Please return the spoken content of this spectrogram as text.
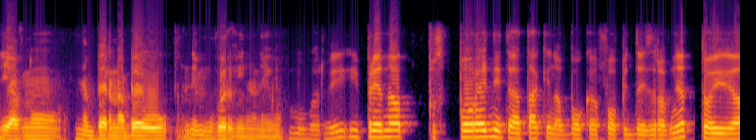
явно на Бернабел не му върви на него. му върви и при една от поредните атаки на Бока в опит да изравнят, той а,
